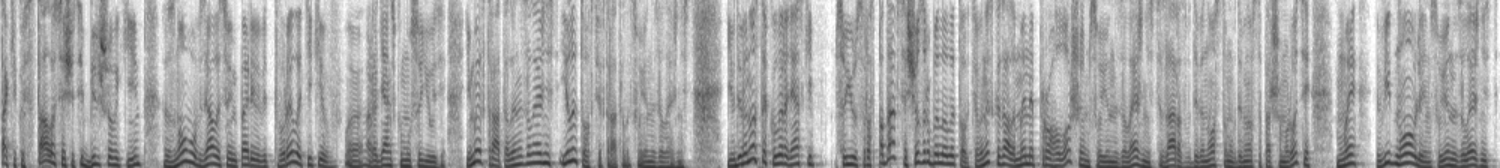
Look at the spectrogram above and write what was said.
так якось сталося, що ці більшовики знову взяли цю імперію, відтворили тільки в е, радянському союзі. І ми втратили незалежність, і литовці втратили свою незалежність. І в 90-х, коли радянський союз розпадався, що зробили литовці? Вони сказали: ми не проголошуємо свою незалежність зараз, в 90-му, в 91-му році. Ми відновлюємо свою незалежність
